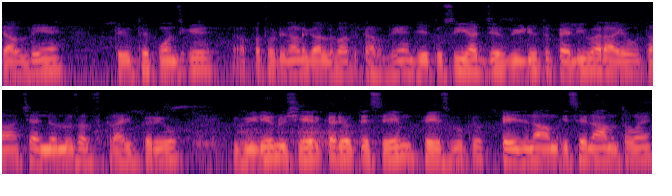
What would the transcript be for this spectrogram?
ਚੱਲਦੇ ਹਾਂ ਤੇ ਉੱਥੇ ਪਹੁੰਚ ਕੇ ਆਪਾਂ ਤੁਹਾਡੇ ਨਾਲ ਗੱਲਬਾਤ ਕਰਦੇ ਹਾਂ। ਜੇ ਤੁਸੀਂ ਅੱਜ ਵੀਡੀਓ 'ਤੇ ਪਹਿਲੀ ਵਾਰ ਆਏ ਹੋ, ਤਾਂ ਚੈਨਲ ਨੂੰ ਸਬਸਕ੍ਰਾਈਬ ਕਰਿਓ ਵੀਡੀਓ ਨੂੰ ਸ਼ੇਅਰ ਕਰਿਓ ਤੇ ਸੇਮ ਫੇਸਬੁੱਕ ਪੇਜ ਨਾਮ, ਇਸੇ ਨਾਮ ਤੋਂ ਹੈ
